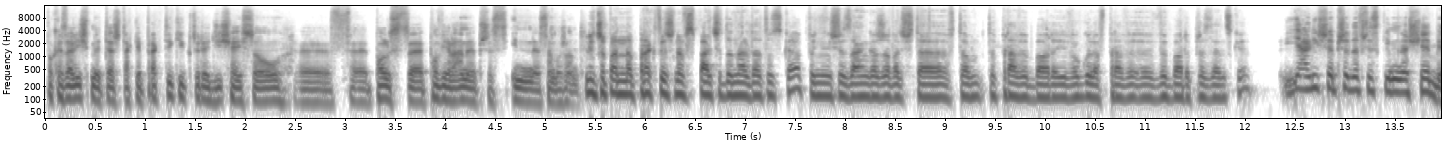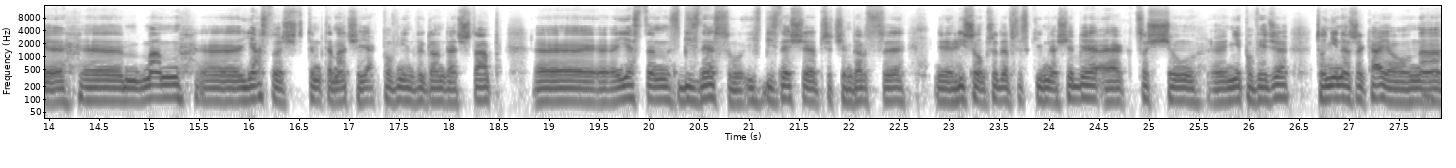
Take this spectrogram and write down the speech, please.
Pokazaliśmy też takie praktyki, które dzisiaj są w Polsce powielane przez inne samorządy. Liczy pan na praktyczne wsparcie Donalda Tuska? Powinien się zaangażować w te, w te, te prawybory i w ogóle w prawy, wybory prezydenckie? Ja liczę przede wszystkim na siebie. E, mam e, jasność w tym temacie, jak powinien wyglądać sztab. E, jestem z biznesu i w biznesie przedsiębiorcy liczą przede wszystkim na siebie, a jak coś się nie powiedzie, to nie narzekają na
